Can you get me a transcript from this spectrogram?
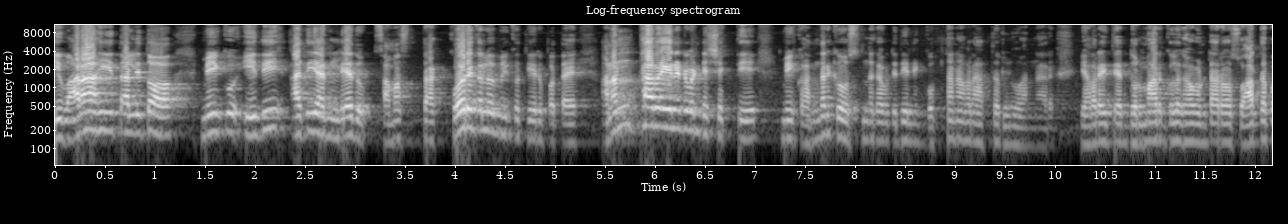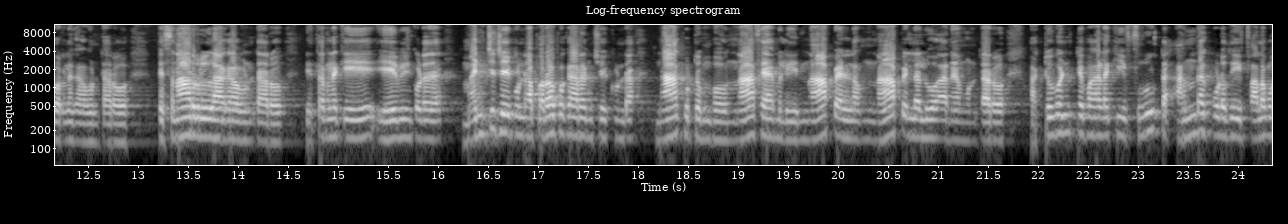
ఈ వారాహి తల్లితో మీకు ఇది అది అని లేదు. సమస్త కోరికలు మీకు తీరిపోతాయి. అనంతమైనటువంటి శక్తి మీకు అందరికీ వస్తుంది కాబట్టి దీన్ని గుప్త నవరాత్రులు అన్నారు. ఎవరైతే దుర్మార్గులుగా ఉంటారో స్వార్థపరులుగా ఉంటారో పిసనారుల్లాగా ఉంటారో ఇతరులకి ఏమీ కూడా మంచి చేయకుండా పరోపకారం చేయకుండా నా కుటుంబం నా ఫ్యామిలీ నా పెళ్ళం నా పిల్లలు అనే ఉంటారో అటువంటి వాళ్ళకి ఫ్రూట్ అందకూడదు ఈ ఫలం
